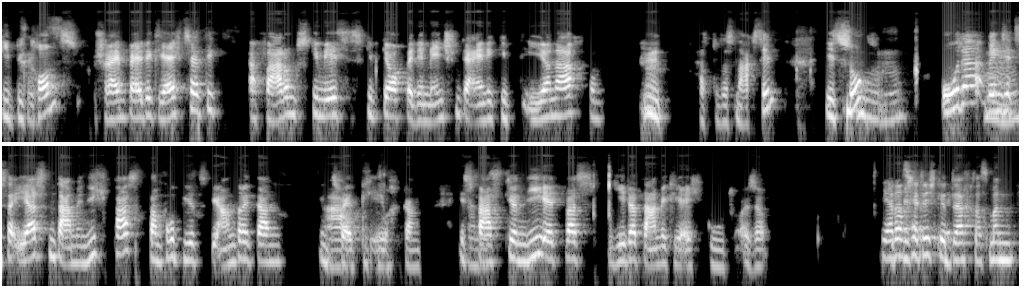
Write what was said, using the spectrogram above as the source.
die bekommt, schreien beide gleichzeitig. Erfahrungsgemäß, es gibt ja auch bei den Menschen, der eine gibt eher nach, hast du das Nachsehen? Ist so. Mhm. Oder wenn es mhm. jetzt der ersten Dame nicht passt, dann probiert es die andere dann im ah, zweiten okay. Durchgang. Es ja, passt ja nie etwas jeder Dame gleich gut. Also ja, das hätte ich gedacht, dass man,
